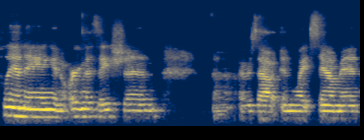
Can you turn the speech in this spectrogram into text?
planning and organization. Uh, I was out in White Salmon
